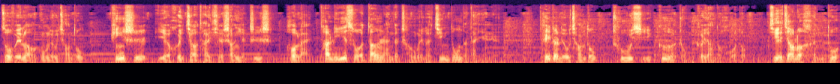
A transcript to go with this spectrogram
作为老公刘强东，平时也会教她一些商业知识。后来，她理所当然的成为了京东的代言人，陪着刘强东出席各种各样的活动，结交了很多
